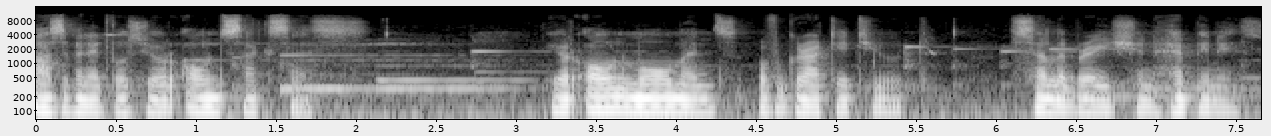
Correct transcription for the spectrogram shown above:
as when it was your own success, your own moments of gratitude, celebration, happiness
